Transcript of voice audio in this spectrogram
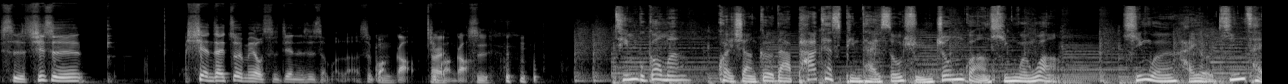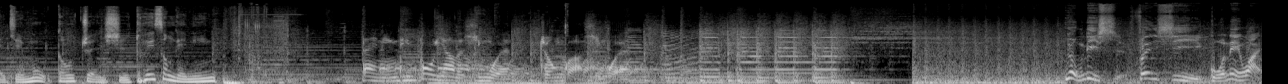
是。其实现在最没有时间的是什么了？是广告，接广告。是。听不够吗？快上各大 Podcast 平台搜寻中广新闻网新闻，还有精彩节目都准时推送给您。带您听不一样的新闻。中广新闻，用历史分析国内外，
